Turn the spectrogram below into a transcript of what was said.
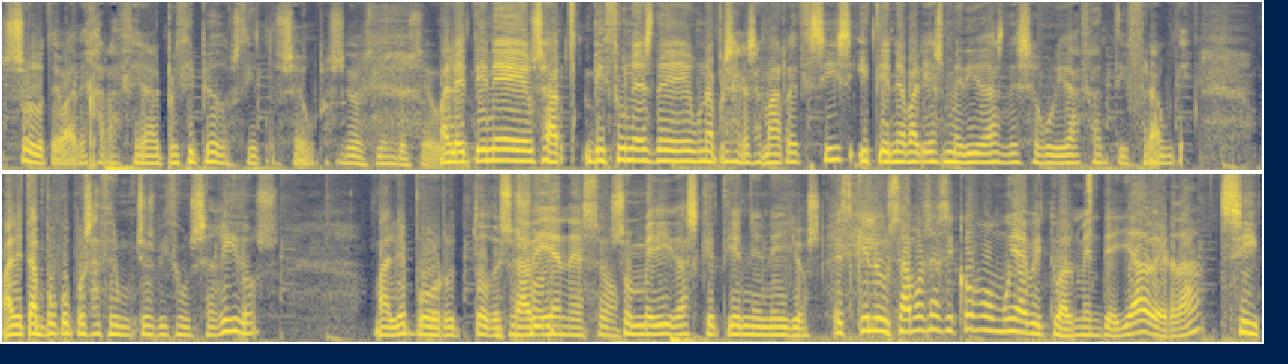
solo te va a dejar hacer al principio 200 euros. 200 euros. Vale, tiene, o sea, Bizum es de una empresa que se llama RedSys y tiene varias medidas de seguridad antifraude. Vale, tampoco puedes hacer muchos Bizum seguidos. ¿Vale? Por todo eso. Está son- bien eso. Son medidas que tienen ellos. Es que lo usamos así como muy habitualmente ya, ¿verdad? Sí,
